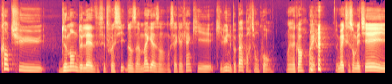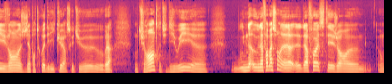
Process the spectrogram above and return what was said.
quand tu demandes de l'aide, cette fois-ci, dans un magasin, donc c'est à quelqu'un qui, qui, lui, ne peut pas partir en courant. On est d'accord Oui. Le mec, c'est son métier, il vend, je dis n'importe quoi, des liqueurs, ce que tu veux, ou voilà. Donc tu rentres et tu dis oui. euh, une, une information, la, la dernière fois, c'était genre, euh, on,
